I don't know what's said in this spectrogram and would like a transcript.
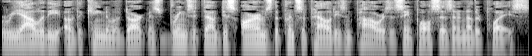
reality of the kingdom of darkness, brings it down, disarms the principalities and powers, as St. Paul says in another place.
